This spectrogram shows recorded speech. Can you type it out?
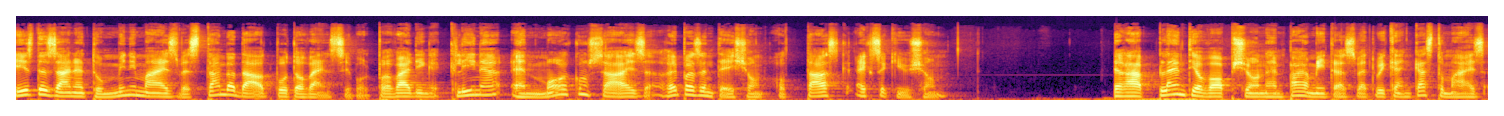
is designed to minimize the standard output of Ansible, providing a cleaner and more concise representation of task execution. There are plenty of options and parameters that we can customize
